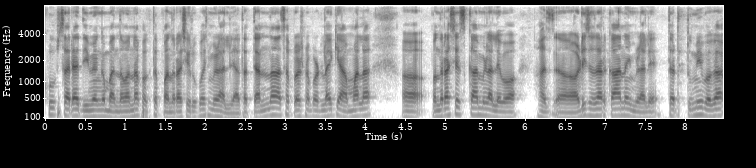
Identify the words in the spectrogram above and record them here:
खूप साऱ्या दिव्यांग बांधवांना फक्त पंधराशे रुपयेच मिळाले आता त्यांना असा प्रश्न पडला आहे की आम्हाला पंधराशेच का मिळाले बा हज अडीच हजार का नाही मिळाले? तर तुम्ही बघा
